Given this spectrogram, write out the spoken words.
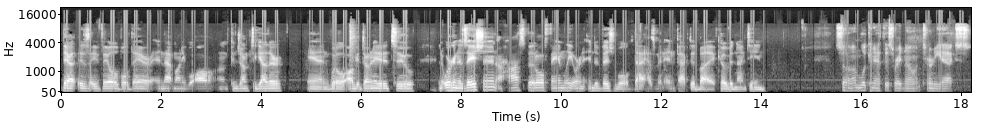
that is available there, and that money will all um, conjunct together and will all get donated to an organization, a hospital, family, or an individual that has been impacted by COVID 19. So I'm looking at this right now on Tourney X.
